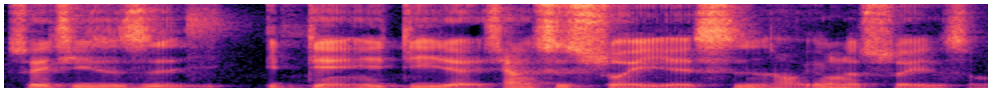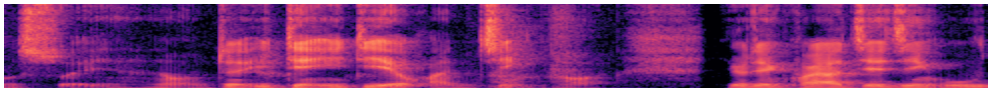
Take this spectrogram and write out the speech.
所以其实是一点一滴的，像是水也是，哦，用的水是什么水？哦，就，一点一滴的环境，哈，有点快要接近无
